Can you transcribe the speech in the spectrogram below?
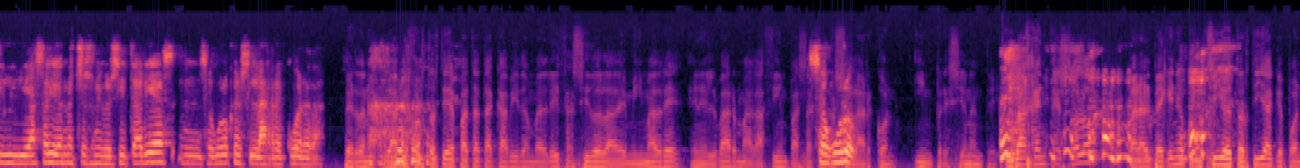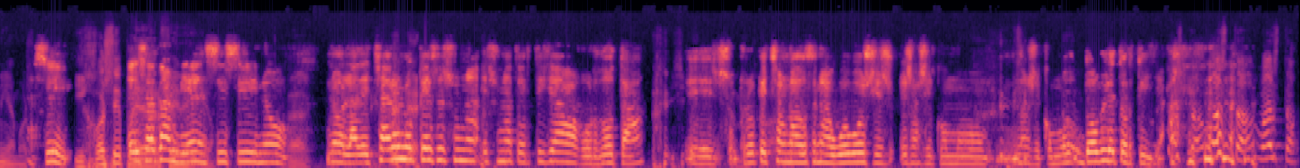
y ha salido en noches universitarias, mm, seguro que se la recuerda. Perdona, la mejor tortilla de patata que ha habido en Madrid ha sido la de mi madre en el bar Magazín Seguro. Alarcón. Impresionante. Iba gente solo para el pequeño pinchillo de tortilla que poníamos. Sí, Y José esa también, sí, sí, no. Ah. No, la de Charo lo que es es una, es una tortilla gordota. eh, creo que echa una docena de huevos y es, es así como, no sé, como doble tortilla. Basta, basta, basta.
